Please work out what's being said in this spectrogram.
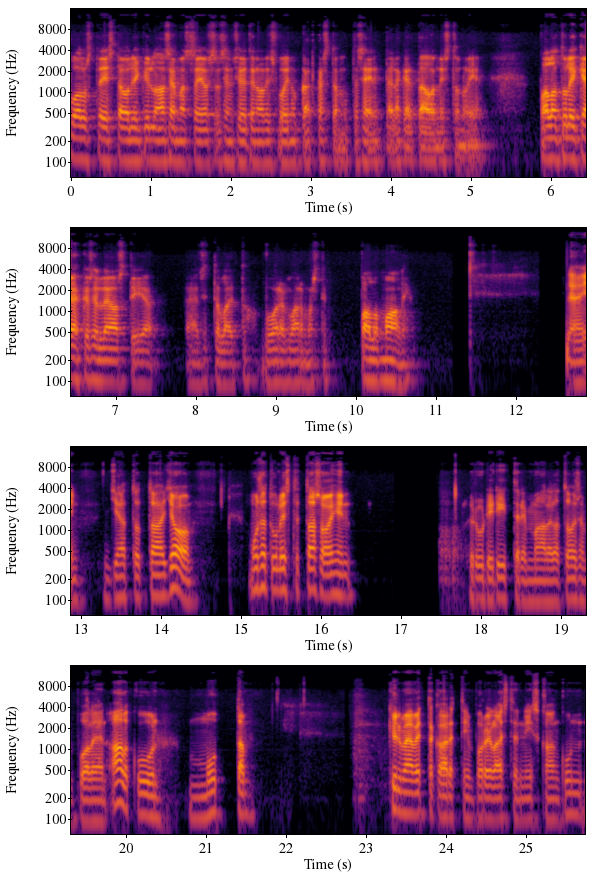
puolustajista oli kyllä asemassa, jossa sen syötön olisi voinut katkaista, mutta se ei nyt tällä kertaa onnistunut. Ja pallo tuli Kähköselle asti ja hän sitten laittoi vuoren varmasti pallon maaliin. Näin. Ja tota, joo, Musa tuli sitten tasoihin Rudi Dieterin maalilla toisen puoleen alkuun, mutta kylmää vettä kaadettiin porilaisten niskaan, kun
